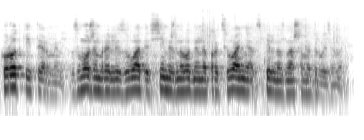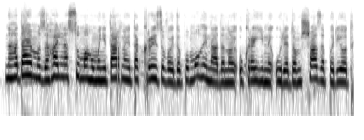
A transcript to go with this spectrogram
короткий термін зможемо реалізувати всі міжнародні напрацювання спільно з нашими друзями. Нагадаємо, загальна сума гуманітарної та кризової допомоги, наданої Україні урядом США за період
